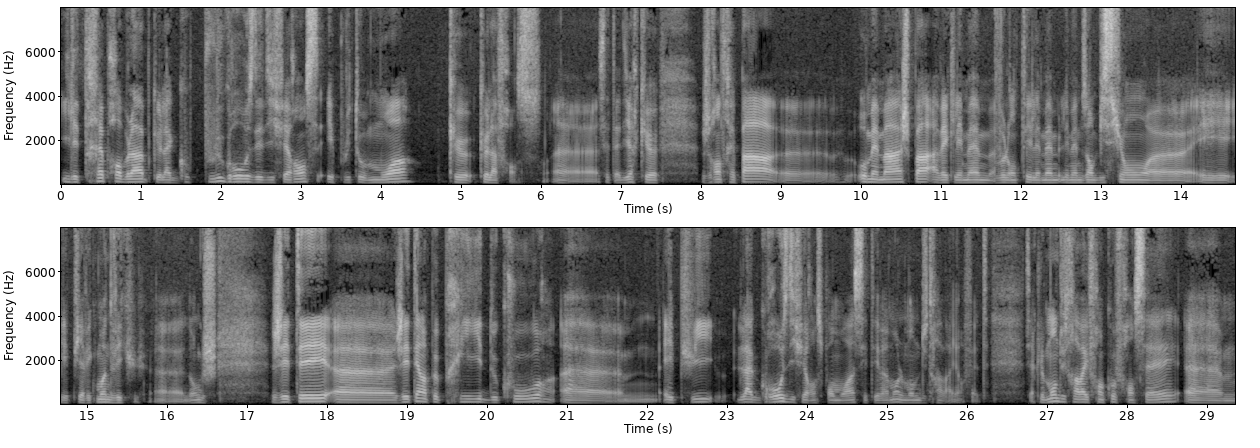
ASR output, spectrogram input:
il est très probable que la plus grosse des différences est plutôt moi que, que la France. Euh, c'est-à-dire que je rentrais pas euh, au même âge, pas avec les mêmes volontés, les mêmes, les mêmes ambitions et, et, puis avec moins de vécu. donc je, été, euh, été un peu pris de court. Euh, et puis, la grosse différence pour moi, c'était vraiment le monde du travail, en fait. C'est-à-dire que le monde du travail franco-français, euh,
